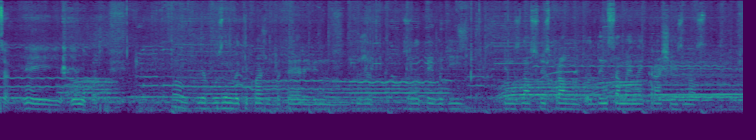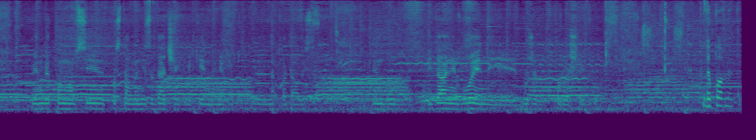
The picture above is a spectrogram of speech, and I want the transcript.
Все. Я, я, я не хочу. Я був з ним в екіпажі БТР, він дуже золотий водій, він знав свою справу, один з найкращих з нас. Він виконував всі поставлені задачі, які на нього е, накладалися. Він був ідеальний воїн Доповнити.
